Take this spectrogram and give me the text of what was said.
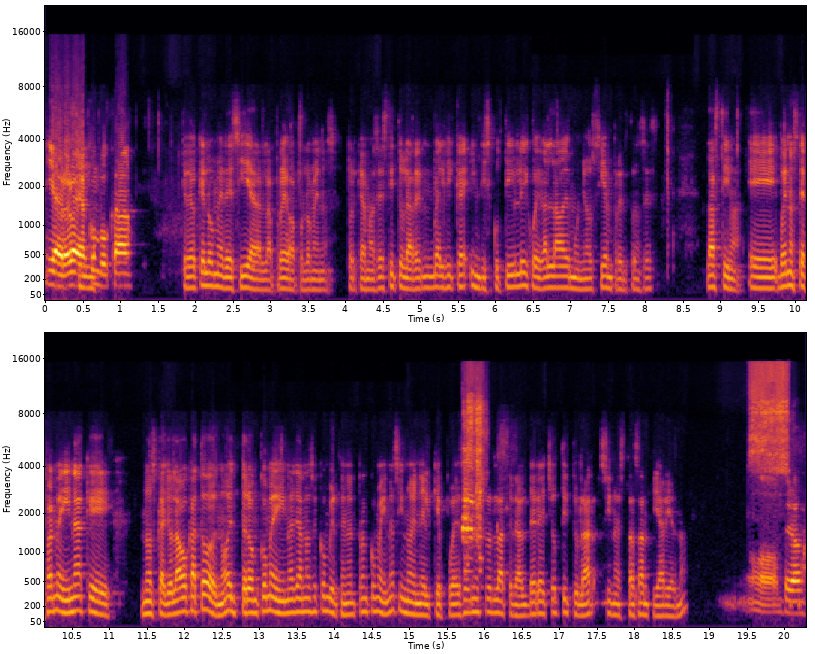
y ahora lo haya convocado. Creo que lo merecía la prueba, por lo menos, porque además es titular en Bélgica indiscutible y juega al lado de Muñoz siempre, entonces, lástima. Eh, bueno, Estefan Medina, que nos cayó la boca a todos, ¿no? El tronco Medina ya no se convirtió en el tronco Medina, sino en el que puede ser nuestro lateral derecho titular si no está Santiarias, ¿no? No, pero...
